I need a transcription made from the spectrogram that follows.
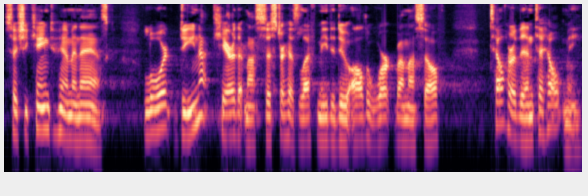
So she came to him and asked, Lord, do you not care that my sister has left me to do all the work by myself? Tell her then to help me.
